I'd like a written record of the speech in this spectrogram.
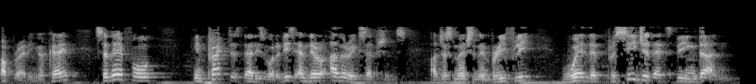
operating, okay? So therefore, in practice, that is what it is, and there are other exceptions. I'll just mention them briefly, where the procedure that's being done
